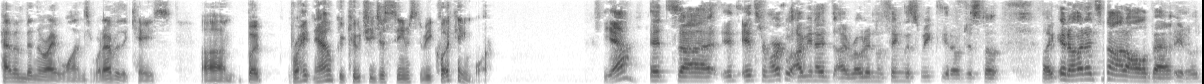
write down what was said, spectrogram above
haven't been the right ones, whatever the case. Um, but right now, Kikuchi just seems to be clicking more. Yeah, it's uh, it, it's remarkable. I mean, I, I wrote in the thing this week, you know, just to, like you know, and it's not all about you know,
